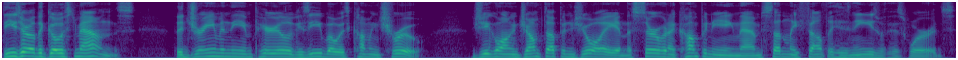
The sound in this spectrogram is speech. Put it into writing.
These are the ghost mountains. The dream in the imperial gazebo is coming true. Jiguang jumped up in joy, and the servant accompanying them suddenly fell to his knees with his words.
